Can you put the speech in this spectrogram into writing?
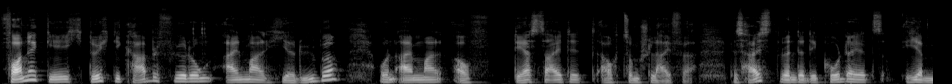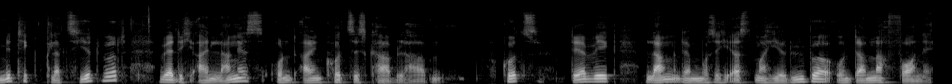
Vorne gehe ich durch die Kabelführung einmal hier rüber und einmal auf der Seite auch zum Schleifer. Das heißt, wenn der Decoder jetzt hier mittig platziert wird, werde ich ein langes und ein kurzes Kabel haben. Kurz der Weg lang, dann muss ich erstmal hier rüber und dann nach vorne.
